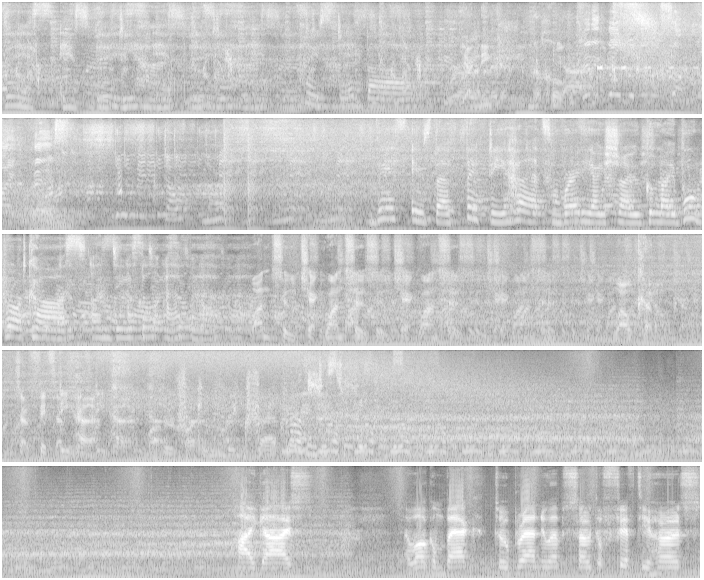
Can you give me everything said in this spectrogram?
This is 50 Hertz. Hosted by Yannick Nahot. This is the 50 Hertz radio show global broadcast on Diesel FM. One, two, check one, two, check one, two, check one, two. Welcome to 50 Hertz. More than just a frequency. Hi guys, and welcome back to a brand new episode of 50 Hertz.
